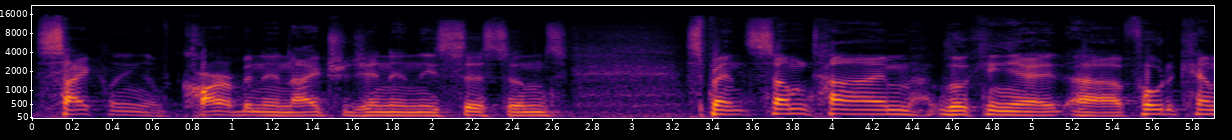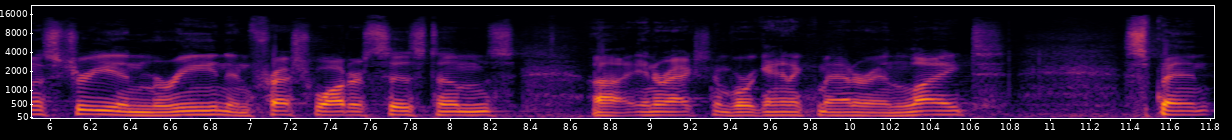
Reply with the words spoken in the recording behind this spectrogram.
cycling of carbon and nitrogen in these systems, Spent some time looking at uh, photochemistry in marine and freshwater systems, uh, interaction of organic matter and light. Spent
